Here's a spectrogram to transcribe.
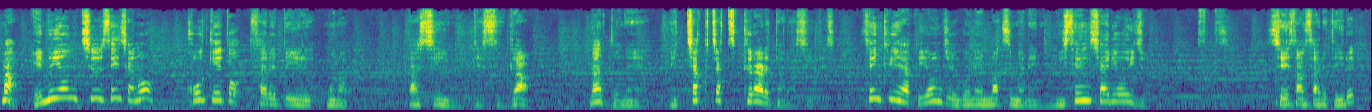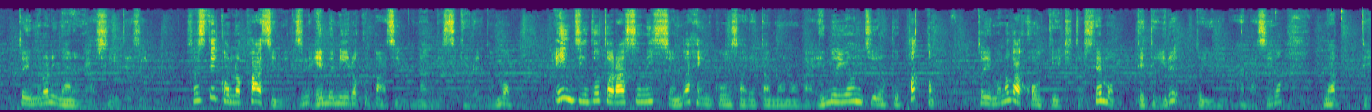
まあ、M4 中戦車の後継とされているものらしいんですが、なんとね、めちゃくちゃ作られたらしいです。1945年末までに2000車両以上生産されているというものになるらしいです。そしてこのパーシングですね、M26 パーシングなんですけれども、エンジンとトラスミッションが変更されたものが M46 パットンというものが後継機としても出ているというふうな話もなってい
